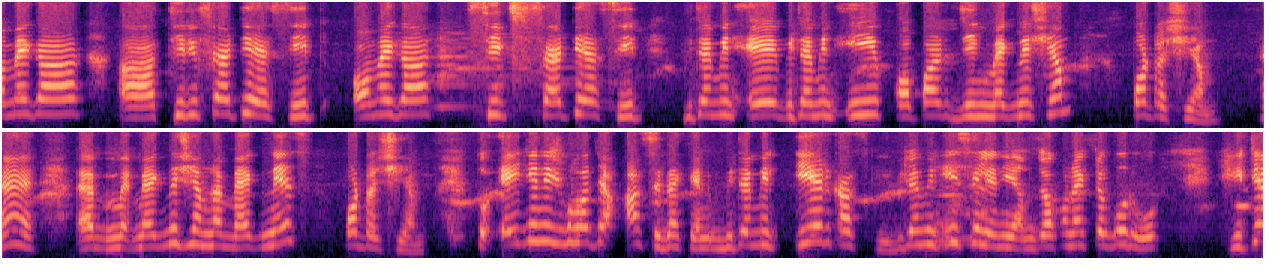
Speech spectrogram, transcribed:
omega three fatty acid omega six fatty acid vitamin A vitamin E copper zinc magnesium potassium হ্যাঁ? ম্যাগনেসিয়াম না ম্যাগনেস পটাশিয়াম। তো এই জিনিসগুলো যে আছে, দেখেন, ভিটামিন ই এর কাজ কি? ভিটামিন ই সেলেনিয়াম যখন একটা গরু হিটে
